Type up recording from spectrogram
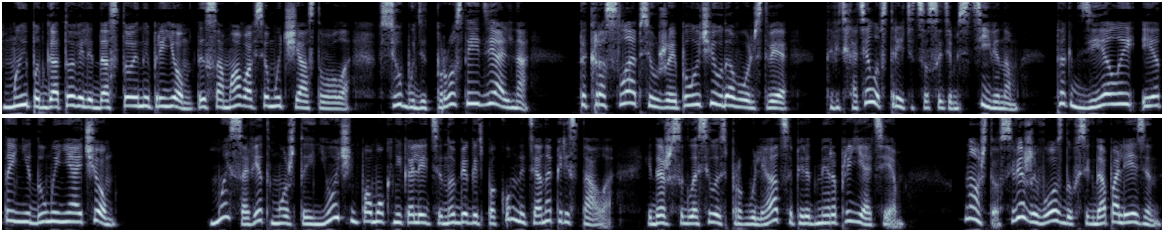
Мы подготовили достойный прием, ты сама во всем участвовала. Все будет просто идеально. Так расслабься уже и получи удовольствие. Ты ведь хотела встретиться с этим Стивеном? Так делай это и не думай ни о чем. Мой совет, может, и не очень помог Николете, но бегать по комнате она перестала и даже согласилась прогуляться перед мероприятием. Ну а что, свежий воздух всегда полезен.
